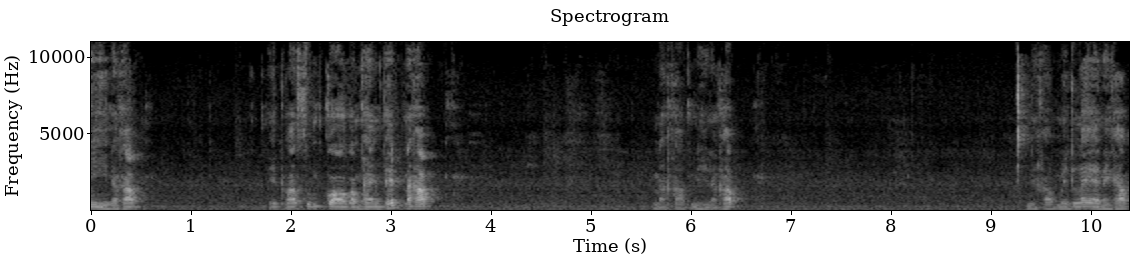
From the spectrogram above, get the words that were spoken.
นี่นะครับ เม็ดพลาสซุ้มกอกำแพงเพชรนะครับ นะครับนี่นะครับ นี่ครับเม็ดแร่นะครับ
